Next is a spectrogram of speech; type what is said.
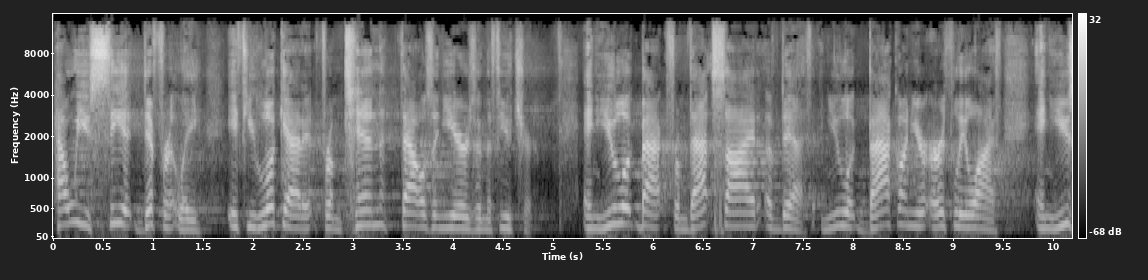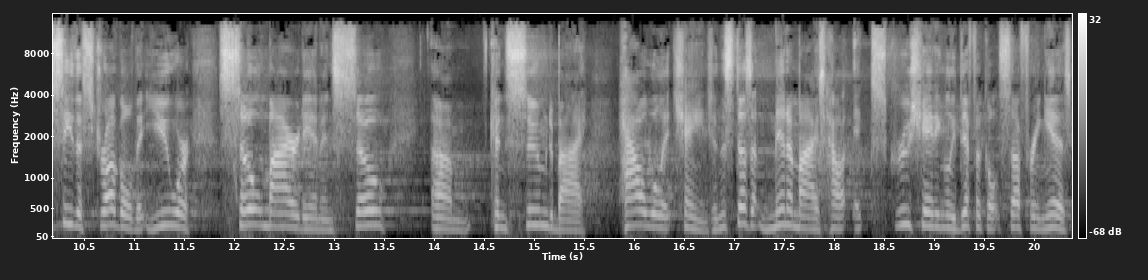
how will you see it differently if you look at it from 10,000 years in the future? And you look back from that side of death and you look back on your earthly life and you see the struggle that you were so mired in and so um, consumed by how will it change? And this doesn't minimize how excruciatingly difficult suffering is.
